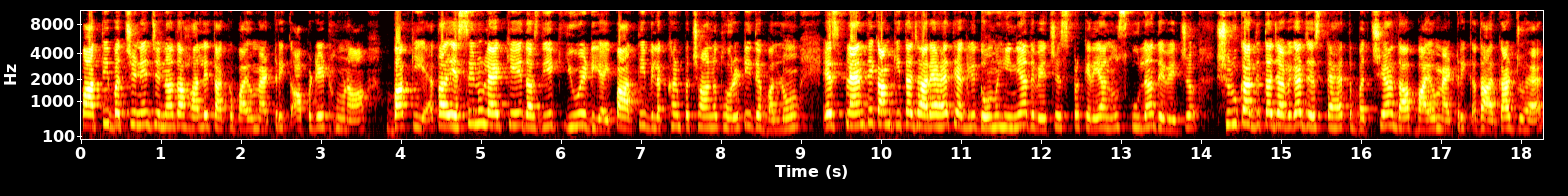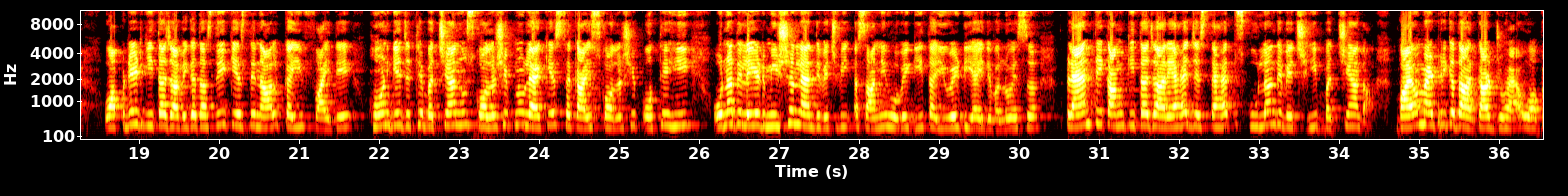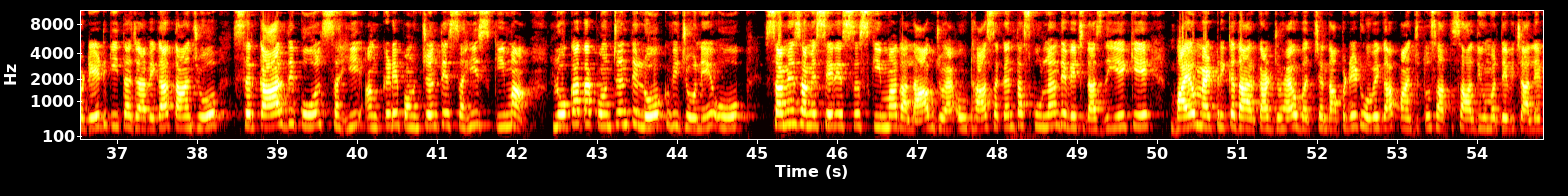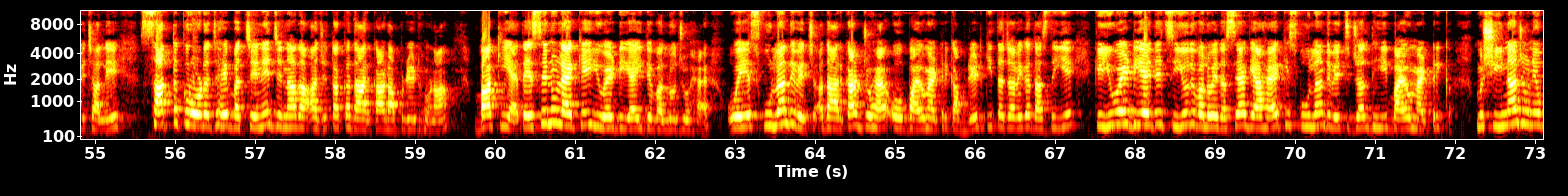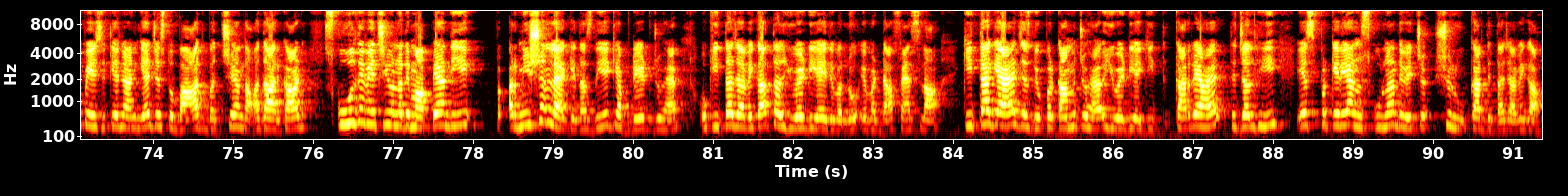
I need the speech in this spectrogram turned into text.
ਭਾਰਤੀ ਬੱਚੇ ਨੇ ਜਿਨ੍ਹਾਂ ਦਾ ਹਾਲੇ ਤੱਕ ਬਾਇਓਮੈਟ੍ਰਿਕ ਅਪਡੇਟ ਹੋਣਾ ਬਾਕੀ ਹੈ। ਤਾਂ ਇਸੇ ਨੂੰ ਲੈ ਕੇ ਦੱਸਦੀ ਹੈ ਕਿ UADI, ਭਾਰਤੀ ਵਿਲੱਖਣ ਪਛਾਣ ਅਥਾਰਟੀ ਦੇ ਵੱਲੋਂ ਇਸ ਪਲਾਨ ਤੇ ਕੰਮ ਕੀਤਾ ਜਾ ਰਿਹਾ ਹੈ ਤੇ ਅਗਲੇ 2 ਮਹੀਨਿਆਂ ਦੇ ਵਿੱਚ ਇਸ ਪ੍ਰਕਿਰਿਆ ਨੂੰ ਸਕੂਲਾਂ ਦੇ ਵਿੱਚ ਸ਼ੁਰੂ ਕਰ ਦਿੱਤਾ ਜਾਵੇਗਾ, ਜਿਸ ਤਹਿਤ ਬੱਚਿਆਂ ਦਾ ਬਾਇਓਮੈਟ੍ਰਿਕ ਆਧਾਰ ਕਾਰਡ ਜੋ ਹੈ ਉਹ ਅਪਡੇਟ ਕੀਤਾ ਜਾਵੇਗਾ, ਦੱਸਦੀ ਕਿ ਇਸ ਦੇ ਨਾਲ ਕਈ ਫਾਇਦੇ ਹੋਣਗੇ, ਜਿੱਥੇ ਬੱਚਿਆਂ ਨੂੰ ਸਕਾਲਰਸ਼ਿਪ ਨੂੰ ਲੈ ਕੇ ਸਰਕਾਰੀ ਸਕਾਲਰਸ਼ਿਪ ਉੱਥੇ ਹੀ ਉਹਨਾਂ ਦੇ ਲਈ ਐਡਮਿਸ਼ਨ ਲੈਣ ਦੇ ਵਿੱਚ ਵੀ ਆਸਾਨੀ ਹੋਵੇਗੀ। ਤਾਂ UADI ਦੇ ਵੱਲੋਂ ਇਸ ਪਲਾਨ ਤੇ ਕੰਮ ਕੀਤਾ ਜਾ ਰਿਹਾ ਹੈ, ਜਿਸ ਤਹਿਤ ਸਕੂਲਾਂ ਦੇ ਵਿੱਚ ਹੀ ਬੱਚਿਆਂ ਦਾ ਬਾਇਓਮੈਟ੍ਰਿਕ ਆਧਾਰ ਕਾਰਡ ਜੋ ਹੈ, ਉਹ ਅਪਡੇਟ ਕੀਤਾ ਜਾਵੇਗਾ। ਤਾਂ ਜੋ ਸਰਕਾਰ ਦੇ ਕੋਲ ਸਹੀ ਅੰਕੜੇ ਪਹੁੰਚਣ ਤੇ ਸਹੀ ਸਕੀਮਾਂ ਲੋਕਾਂ ਤੱਕ ਪਹੁੰਚਣ ਤੇ ਲੋਕ ਵੀ ਜੋ ਨੇ ਉਹ ਸਮੇਂ-ਸਮੇਂ ਸਿਰ ਇਸ ਸਕੀਮਾਂ ਦਾ ਲਾਭ ਜੋ ਹੈ ਉਹ ਉਠਾ ਸਕਣ। ਤਾਂ ਸਕੂਲਾਂ ਦੇ ਵਿੱਚ ਦੱਸ ਦਈਏ ਕਿ ਬਾਇਓਮੈਟ੍ਰਿਕ ਆਧਾਰ ਕਾਰਡ ਜੋ ਹੈ ਉਹ ਬੱਚਿਆਂ ਦਾ ਅਪਡੇਟ ਹੋਵੇਗਾ। 5 ਤੋਂ 7 ਸਾਲ ਦੀ ਉਮਰ ਦੇ ਵਿਚਾਲੇ ਵਿਚਾਲੇ 7 ਕਰੋੜ ਅਜਿਹੇ ਬੱਚੇ ਨੇ ਜਿਨ੍ਹਾਂ ਦਾ ਅਜੇ ਤੱਕ ਆਧਾਰ ਕਾਰਡ ਅਪਡੇਟ ਹੋਣਾ ਬਾਕੀ ਹੈ। ਤੇ ਇਸੇ ਨੂੰ ਲੈ ਕੇ UADI ਦੇ ਵੱਲੋਂ ਜੋ ਹੈ ਉਹ ਇਹ ਸਕੂਲਾਂ ਦੇ ਵਿੱਚ ਆਧਾਰ ਕਾਰਡ ਜੋ ਹੈ ਉਹ ਬਾਇਓਮੈਟ੍ਰਿਕ ਅਪਡੇਟ ਕੀਤਾ ਜਾਵੇਗਾ। ਦੱਸ ਦਈਏ ਕਿ UADI ਦੇ CEO ਦੇ ਵੱਲੋਂ ਇਹ ਦੱਸਿਆ ਗਿਆ ਹੈ ਕਿ ਸਕੂਲਾਂ ਦੇ ਵਿੱਚ ਜਲਦ ਹੀ ਬਾਇਓਮੈਟ੍ਰਿਕ ਮਸ਼ੀਨਾਂ ਜੋ ਨੇ ਉਹ ਭੇਜ ਦਿੱਤੀਆਂ ਜਾਣਗੀਆਂ, ਜਿਸ ਤੋਂ ਬਾਅਦ ਬੱਚਿਆਂ ਦਾ ਆਧਾਰ ਕਾਰਡ, ਸਕੂਲ ਦੇ ਵਿੱਚ ਹੀ ਉਹਨਾਂ ਦੇ ਮਾਪਿਆਂ ਦੀ ਪਰਮਿਸ਼ਨ ਲੈ ਕੇ ਦੱਸਦੀ ਹੈ ਕਿ ਅਪਡੇਟ ਜੋ ਹੈ ਉਹ ਕੀਤਾ ਜਾਵੇਗਾ। ਤਾਂ UADI ਦੇ ਵੱਲੋਂ ਇਹ ਵੱਡਾ ਫੈਸਲਾ ਕੀਤਾ ਗਿਆ ਹੈ, ਜਿਸ ਦੇ ਉੱਪਰ ਕੰਮ ਜੋ ਹੈ UADI ਕੀ ਕਰ ਰਿਹਾ ਹੈ ਤੇ ਜਲਦ ਹੀ ਇਸ ਪ੍ਰਕਿਰਿਆ ਨੂੰ ਸਕੂਲਾਂ ਦੇ ਵਿੱਚ ਸ਼ੁਰੂ ਕਰ ਦਿੱਤਾ ਜਾਵੇਗਾ।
